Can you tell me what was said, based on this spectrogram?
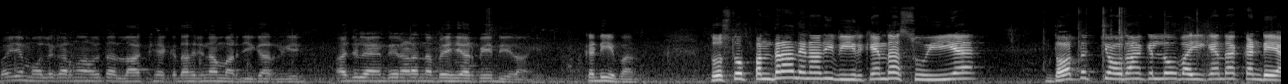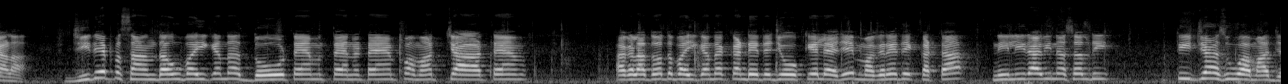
ਬਈ ਜੇ ਮੁੱਲ ਕਰਨਾ ਹੋਵੇ ਤਾਂ ਲੱਖ ਇੱਕ ਦਸ ਜਿੰਨਾ ਮਰਜ਼ੀ ਕਰ ਲਈਏ ਅੱਜ ਲੈਣ ਦੇ ਨਾਲ 90000 ਰੁਪਏ ਦੇ ਦਾਂਗੇ। ਕੱਢੀਏ ਬਾਹਰ। ਦੋਸਤੋ 15 ਦਿਨਾਂ ਦੀ ਵੀਰ ਕਹਿੰਦਾ ਸੂਈ ਹੈ ਦੁੱਧ 14 ਕਿਲੋ ਬਾਈ ਕਹਿੰਦਾ ਕੰਡੇ ਵਾਲਾ। ਜਿਹਦੇ ਪਸੰਦ ਆਊ ਬਾਈ ਕਹਿੰਦਾ ਦੋ ਟਾਈਮ ਤਿੰਨ ਟਾਈਮ ਭਾਵਾਂ ਚਾਰ ਟਾਈਮ ਅਗਲਾ ਦੁੱਧ ਬਾਈ ਕਹਿੰਦਾ ਕੰਡੇ ਤੇ ਜੋਕ ਕੇ ਲੈ ਜੇ, ਮਗਰੇ ਦੇ ਕੱਟਾ, ਨੀਲੀ ਰਾਵੀ ਨਸਲ ਦੀ। ਤੀਜਾ ਸੂਆ ਮੱਝ।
